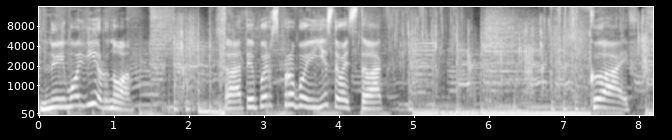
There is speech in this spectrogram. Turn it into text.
Неймовірно. А тепер спробую їсти ось так. Кайф.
